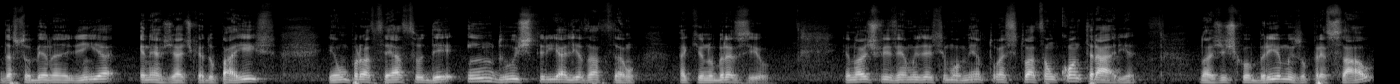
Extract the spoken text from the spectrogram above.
da soberania energética do país e um processo de industrialização aqui no Brasil. E nós vivemos nesse momento uma situação contrária. Nós descobrimos o pré-sal,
